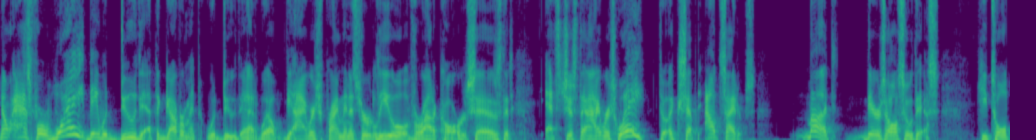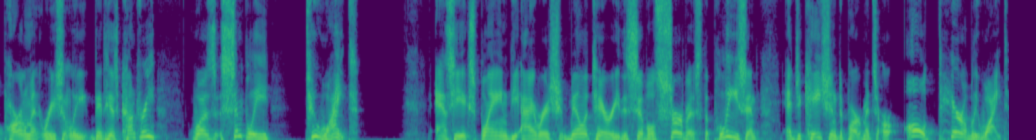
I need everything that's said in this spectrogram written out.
Now, as for why they would do that, the government would do that, well, the Irish Prime Minister, Leo Varadkar, says that that's just the Irish way to accept outsiders. But there's also this. He told Parliament recently that his country was simply too white. As he explained, the Irish military, the civil service, the police, and education departments are all terribly white.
